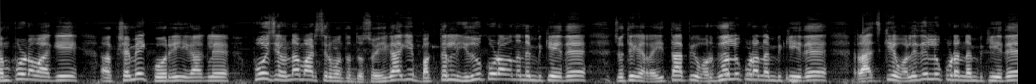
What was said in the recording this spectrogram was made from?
ಸಂಪೂರ್ಣವಾಗಿ ಕ್ಷಮೆ ಕೋರಿ ಈಗಾಗಲೇ ಪೂಜೆಯನ್ನು ಮಾಡಿಸಿರುವಂಥದ್ದು ಸೊ ಹೀಗಾಗಿ ಭಕ್ತರಲ್ಲಿ ಇದು ಕೂಡ ಒಂದು ನಂಬಿಕೆ ಇದೆ. ಜೊತೆಗೆ ರೈತಾಪಿ ವರ್ಗದಲ್ಲೂ ಕೂಡ ನಂಬಿಕೆ ಇದೆ. ರಾಜಕೀಯ ವಲಯದಲ್ಲೂ ಕೂಡ ನಂಬಿಕೆ ಇದೆ.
